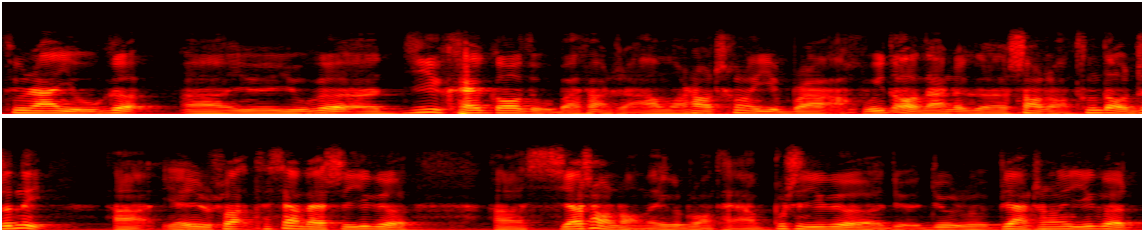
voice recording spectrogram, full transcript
虽然有个啊有有个低开高走吧，算是啊，往上撑了一波啊，回到咱这个上涨通道之内啊，也就是说它现在是一个啊斜上涨的一个状态啊，不是一个就就是变成了一个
